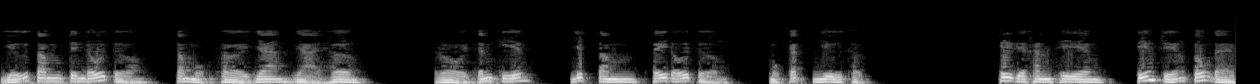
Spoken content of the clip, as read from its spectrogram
giữ tâm trên đối tượng trong một thời gian dài hơn, rồi chánh kiến giúp tâm thấy đối tượng một cách như thực. Khi việc hành thiền tiến triển tốt đẹp,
